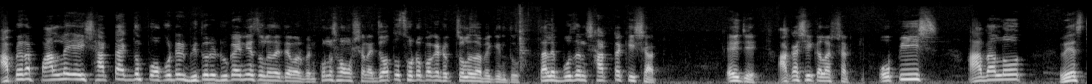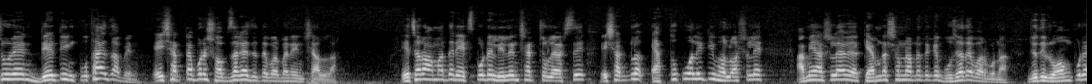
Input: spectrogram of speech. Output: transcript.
আপনারা পারলে এই শার্টটা একদম পকেটের ভিতরে ঢুকাই নিয়ে চলে যেতে পারবেন, কোনো সমস্যা নাই। যত ছোট পকেট চলে যাবে কিন্তু। তাহলে বুঝেন শার্টটা কি শার্ট? এই যে, আকাশি কালার শার্ট। অফিস, আদালত রেস্টুরেন্ট ডেটিং কোথায় যাবেন? এই শার্টটা পরে সব জায়গায় যেতে পারবেন ইনশাল্লাহ এছাড়াও আমাদের এক্সপোর্টে লিলেন শার্ট চলে আসছে। এই শার্টগুলো এত কোয়ালিটি ভালো, আসলে আমি আসলে ক্যামেরার সামনে আপনাদেরকে বোঝাতে পারব না। যদি রংপুরে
